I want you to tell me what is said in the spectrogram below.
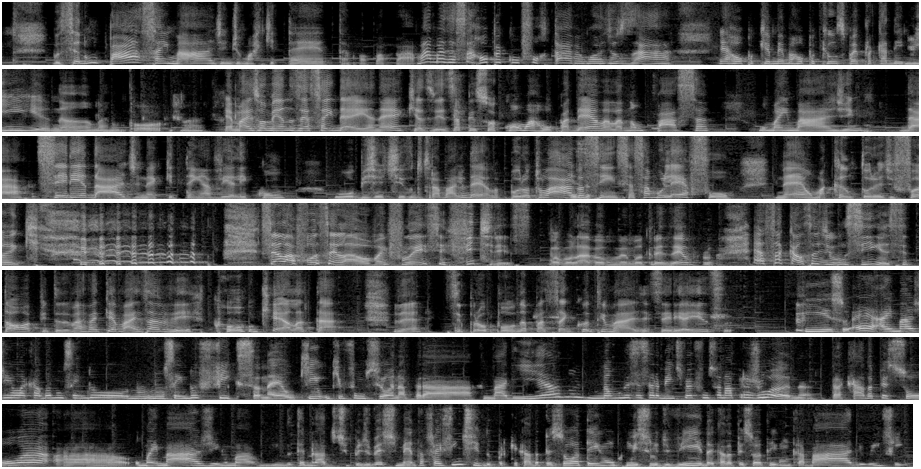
você não passa a imagem de uma arquiteta, papapá. Mas, mas essa roupa é confortável, eu gosto de usar. É a roupa que é a mesma roupa que eu uso para ir pra academia. Não, mas não pode. Né? É mais ou menos essa ideia, né? Que às vezes a pessoa com a roupa dela, ela não passa uma imagem da seriedade, né, que tem a ver ali com o objetivo do trabalho dela. Por outro lado, Exa assim, se essa mulher for, né, uma cantora de funk, se ela for, sei lá, uma influencer fitness, vamos lá, vamos ver um outro exemplo. Essa calça de oncinha, esse top e tudo mais vai ter mais a ver com o que ela tá, né? Se propondo a passar enquanto imagem. Seria isso? Isso, é, a imagem ela acaba não sendo, não, sendo fixa, né? O que, o que funciona para Maria não, não, necessariamente vai funcionar para Joana. Para cada pessoa, a, uma imagem, uma, um determinado tipo de vestimenta faz sentido, porque cada pessoa tem um, um estilo de vida, cada pessoa tem um trabalho, enfim.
